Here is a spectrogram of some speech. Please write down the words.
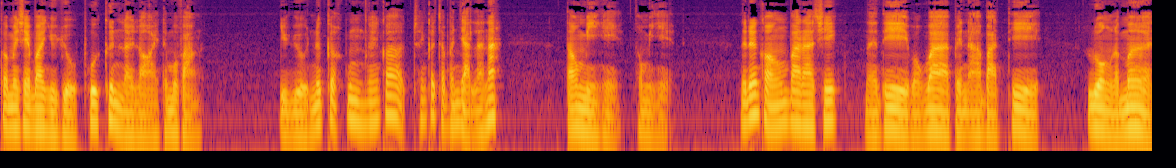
ก็ไม่ใช่ว่าอยู่ๆพูดขึ้นลอยๆท่านผู้ฟัง อยู่ๆนึกก็งั้นก็ฉันก็จะบัญญัติแล้วนะ ต้องมีเหตุต้องมีเหตุ ในเรื่องของบาราชิกนะที่บอกว่าเป็นอาบัติที่ล่วงละเมิด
